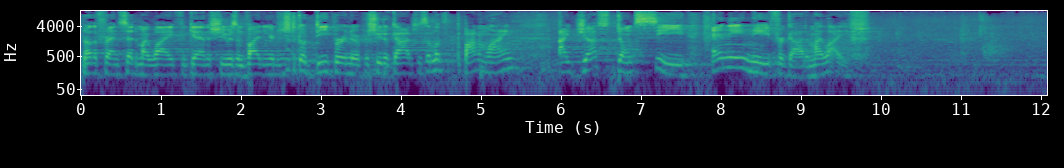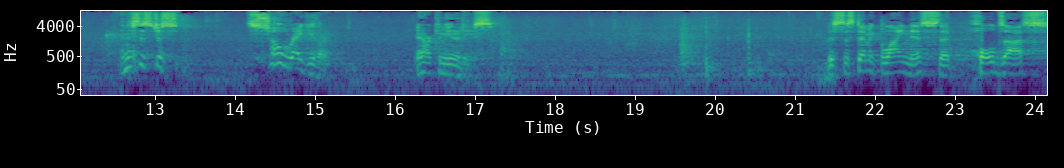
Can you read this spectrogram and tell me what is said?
Another friend said to my wife, again, as she was inviting her just to go deeper into a pursuit of God, she said, Look, bottom line, I just don't see any need for God in my life. And this is just so regular in our communities. This systemic blindness that holds us,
